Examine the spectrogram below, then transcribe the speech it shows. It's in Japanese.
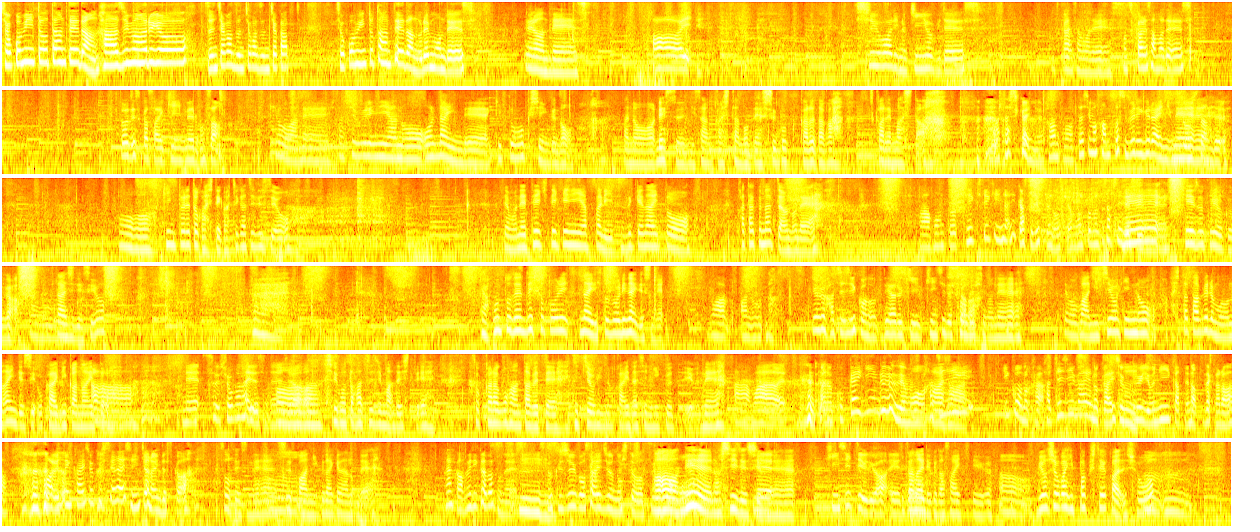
チョコミント探偵団始まるよ。ずんちゃかずんちゃかずんちゃかチョコミント探偵団のレモンです。メロンです。はーい。週終わりの金曜日です。お疲れ様です。お疲れ様です。どうですか最近メロンさん。今日はね久しぶりにあのオンラインでキックボクシングのあのレッスンに参加したのですごく体が疲れました。まあ確かにね。私も半年ぶりぐらいに運動したんで、もう筋トレとかしてガチガチですよ。でもね定期的にやっぱり続けないと硬くなっちゃうので。まあ本当定期的に何かするってのって本当難しいですよね。ね継続力がうん大事ですよ、はあいや本当全然人通りない人通りないですね。まああの夜8時以降の出歩き禁止ですから。そうですよね。でもまあ日用品の明日食べるものないんですよ。買いに行かないと。ねそうしょうがないですねじゃあ。仕事8時までしてそこからご飯食べて日用品の買い出しに行くっていうね。あーまああの国会議員ルールでも8時、以降のか8時前の会食うん。4人以下ってなってたから、まあ別に会食してないしいいんじゃないんですか？そうですね。うん。スーパーに行くだけなので。なんかアメリカだとね、うん。65歳以上の人はスーあパーもあねえらしいですよね。禁止っていうよりは、えーと行かないでくださいっていう。うん。病床が逼迫してるからでしょ、うんうん。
